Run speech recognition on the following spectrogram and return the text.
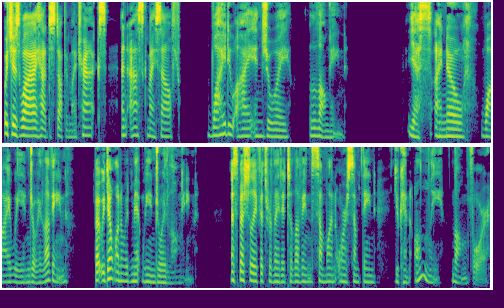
Which is why I had to stop in my tracks and ask myself, why do I enjoy longing? Yes, I know why we enjoy loving, but we don't want to admit we enjoy longing, especially if it's related to loving someone or something you can only long for.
